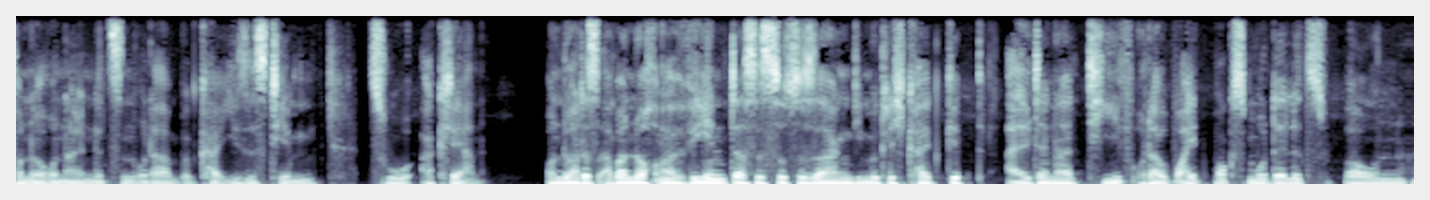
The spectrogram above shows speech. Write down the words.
von neuronalen Netzen oder KI-Systemen zu erklären. Und du hattest aber noch mhm. erwähnt, dass es sozusagen die Möglichkeit gibt, Alternativ- oder Whitebox-Modelle zu bauen.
